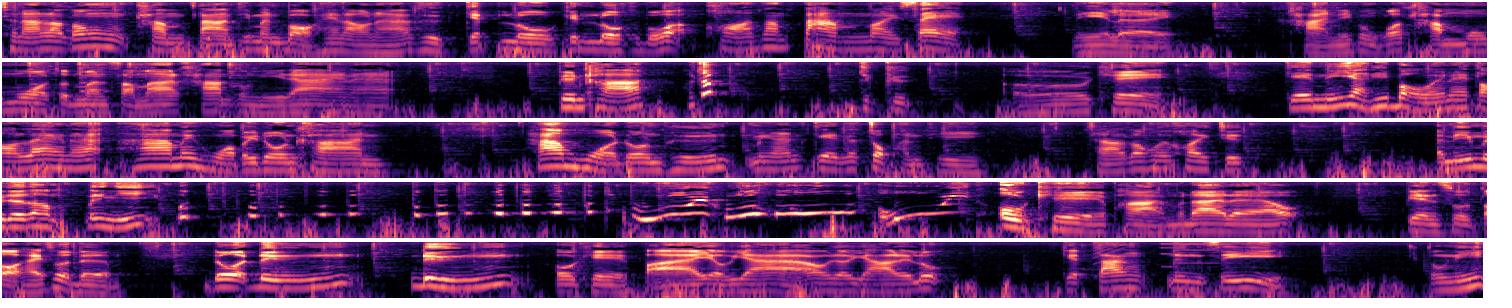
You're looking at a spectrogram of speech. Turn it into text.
ฉะนั้นเราต้องทำตามที่มันบอกให้เรานะ คือ get low get low คือบอกว่าขอต่ำๆหน่อยแซ่นี่เลย ขานี้ผมก็ทำมั่วๆจนมันสามารถข้ามตรงนี้ได้นะฮะเปลี่ยนขาจับจึกึกโอเค เกมนี้อย่างที่บอกไว้ในตอนแรกนะห้ามไม่หัวไปโดนคาน ห้ามหัวโดนพื้น ไม่งั้นเกมจะจบทันทีฉะนั้าต้องค่อยๆจึก อันนี้มันจะทำเป็นอย่างนี้ปุ๊บปุ๊บปุ๊บปุ๊บปุ๊บปุ๊บปุ๊บปุ๊บปุ๊บปุ๊บปุ๊บอุ้ยหัวหัวอุ้ยโอเค ผ่านมาได้แล้ว เปลี่ยนสูตรต่อใช้สูตรเดิม โดดดึงดึงโอเค ไปยาวๆยาวๆเลยลูกเก็บตั้งหนึ่งซี่ ตรงนี้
